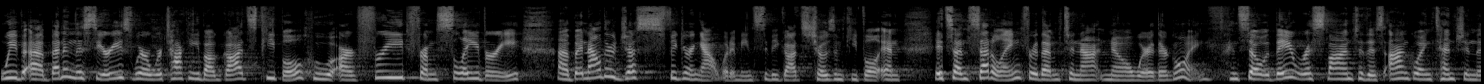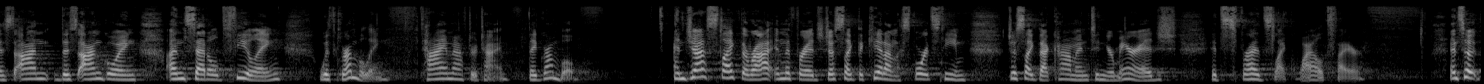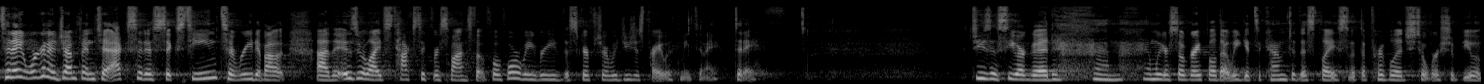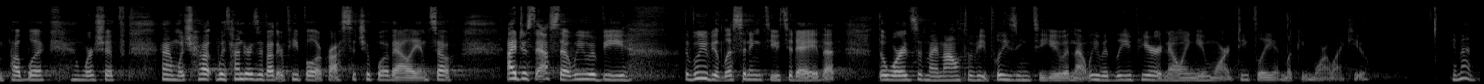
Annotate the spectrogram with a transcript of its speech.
We've uh, been in this series where we're talking about God's people who are freed from slavery, uh, but now they're just figuring out what it means to be God's chosen people, and it's unsettling for them to not know where they're going. And so they respond to this ongoing tension, this, on, this ongoing unsettled feeling with grumbling. Time after time, they grumble. And just like the rot in the fridge, just like the kid on the sports team, just like that comment in your marriage, it spreads like wildfire. And so today we're going to jump into Exodus 16 to read about uh, the Israelites' toxic response. But before we read the scripture, would you just pray with me today? today? Jesus, you are good, um, and we are so grateful that we get to come to this place with the privilege to worship you in public and worship um, which, with hundreds of other people across the Chippewa Valley. And so I just ask that we would be that we would be listening to you today, that the words of my mouth would be pleasing to you, and that we would leave here knowing you more deeply and looking more like you. Amen.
